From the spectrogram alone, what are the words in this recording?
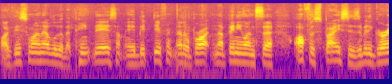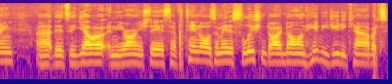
like this one. Have a look at the pink there, something a bit different. That'll brighten up anyone's uh, office space. There's a bit of green. Uh, there's the yellow and the orange there. So for $10 a metre, solution dyed nylon, heavy duty carpets.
